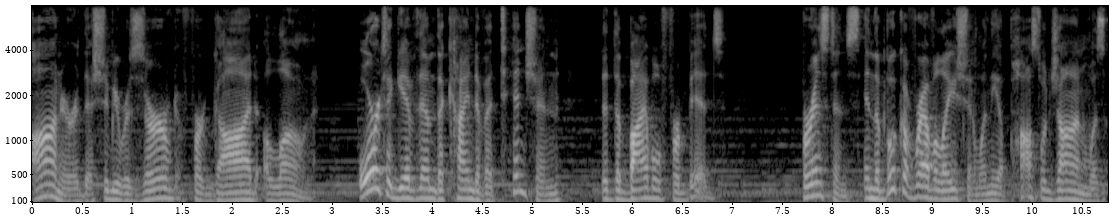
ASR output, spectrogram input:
honor that should be reserved for God alone, or to give them the kind of attention that the Bible forbids. For instance, in the book of Revelation, when the Apostle John was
